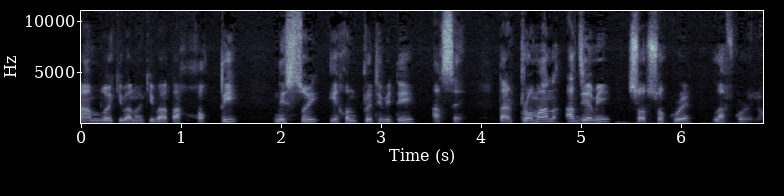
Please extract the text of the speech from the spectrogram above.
নাম লৈ কিবা নহয় কিবা এটা শক্তি নিশ্চয় এইখন পৃথিৱীতেই আছে। তাৰ প্ৰমাণ আজি আমি স্বচকুৰে লাভ কৰিলো।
